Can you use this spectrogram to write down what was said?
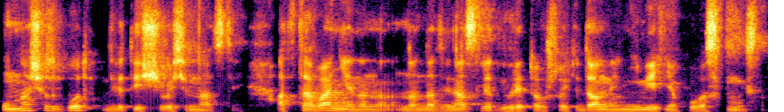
У нас сейчас год 2018. Отставание на, на, на 12 лет говорит о том, что эти данные не имеют никакого смысла.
